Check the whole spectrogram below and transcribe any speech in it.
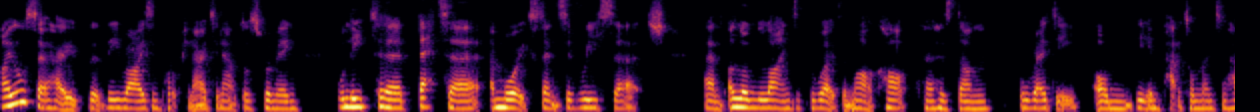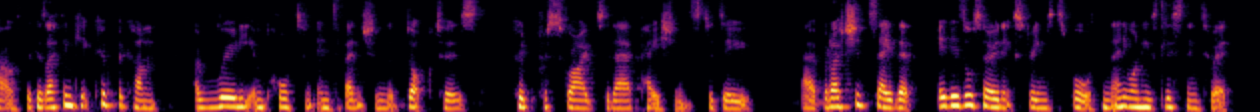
I also hope that the rise in popularity in outdoor swimming will lead to better and more extensive research um, along the lines of the work that Mark Harper has done already on the impact on mental health, because I think it could become a really important intervention that doctors could prescribe to their patients to do. Uh, but I should say that it is also an extreme sport, and anyone who's listening to it,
